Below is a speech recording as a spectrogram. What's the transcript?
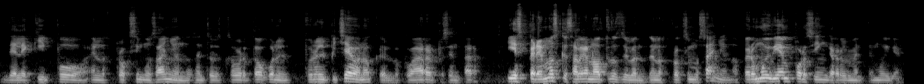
del equipo en los próximos años, ¿no? Entonces, sobre todo con el, con el picheo, ¿no? Que es lo que va a representar. Y esperemos que salgan otros en los próximos años, ¿no? Pero muy bien por Singer, realmente, muy bien.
